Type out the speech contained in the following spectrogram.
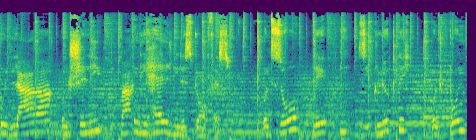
Und Lara und Chili waren die Helden des Dorfes. Und so lebten sie glücklich und bunt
